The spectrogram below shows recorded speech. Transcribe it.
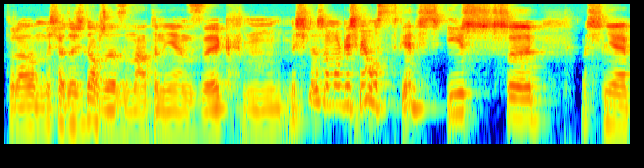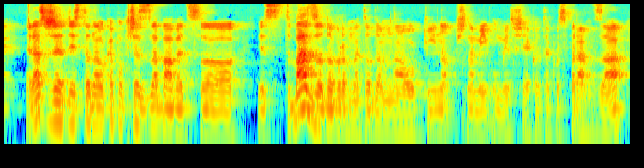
która myślę dość dobrze zna ten język, mm, myślę, że mogę śmiało stwierdzić, iż y, właśnie raz, że jest to nauka poprzez zabawę, co jest bardzo dobrą metodą nauki, no przynajmniej u mnie to się jako tako sprawdza,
